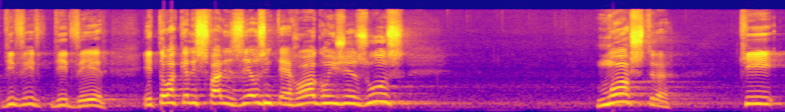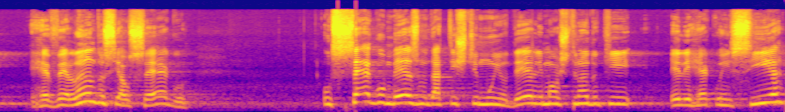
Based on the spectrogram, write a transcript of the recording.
de, de ver. Então aqueles fariseus interrogam e Jesus mostra que, revelando-se ao cego, o cego mesmo dá testemunho dele, mostrando que ele reconhecia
